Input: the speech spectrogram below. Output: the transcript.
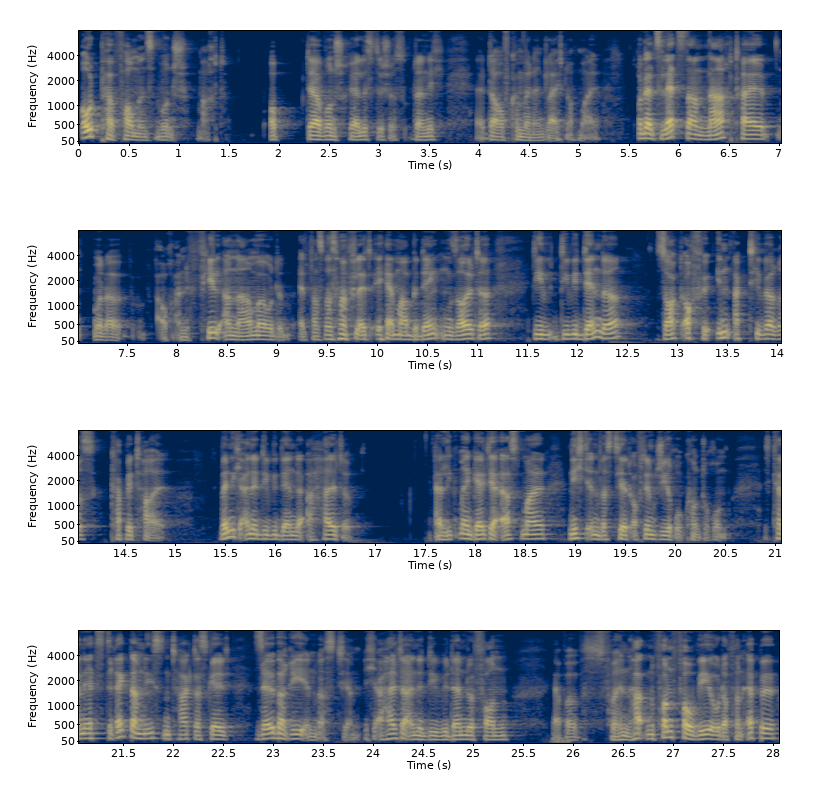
Outperformance-Wunsch macht. Der Wunsch realistisch ist oder nicht, äh, darauf kommen wir dann gleich nochmal. Und als letzter Nachteil oder auch eine Fehlannahme oder etwas, was man vielleicht eher mal bedenken sollte, die Dividende sorgt auch für inaktiveres Kapital. Wenn ich eine Dividende erhalte, da liegt mein Geld ja erstmal nicht investiert auf dem Girokonto rum. Ich kann jetzt direkt am nächsten Tag das Geld selber reinvestieren. Ich erhalte eine Dividende von, ja, was wir vorhin hatten, von VW oder von Apple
